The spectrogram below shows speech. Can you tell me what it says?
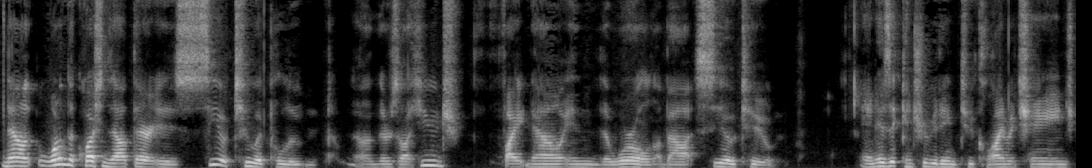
Now, one of the questions out there is CO2 a pollutant? Uh, there's a huge fight now in the world about CO2. And is it contributing to climate change?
